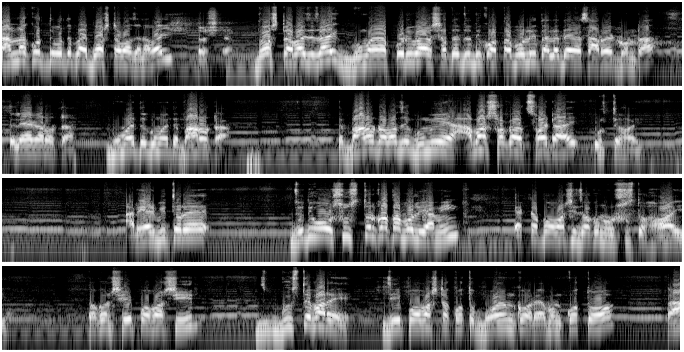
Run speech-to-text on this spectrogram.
রান্না করতে করতে প্রায় দশটা বাজে না ভাই? দশটা। দশটা বাজে যাই ঘুমায় পরিবারের সাথে যদি কথা বলি তাহলে দেখা যাচ্ছে আরও এক ঘণ্টা তাহলে এগারোটা। ঘুমাইতে ঘুমাইতে বারোটা। বারোটা বাজে ঘুমিয়ে আবার সকাল ছয়টায় উঠতে হয়। আর এর ভিতরে যদি অসুস্থর কথা বলি আমি, একটা প্রবাসী যখন অসুস্থ হয়, তখন সেই প্রবাসীর বুঝতে পারে যে প্রবাসটা কত ভয়ঙ্কর এবং কতটা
